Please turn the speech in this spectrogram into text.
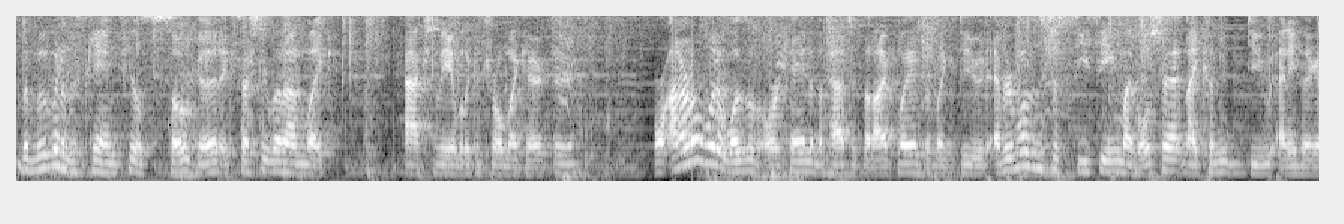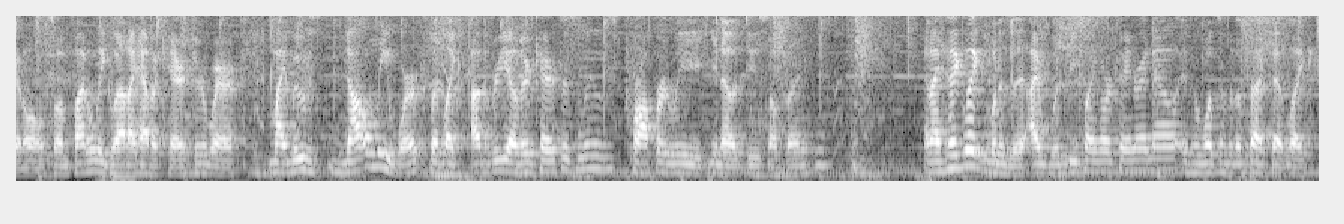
The movement of this game feels so good, especially when I'm like actually able to control my character. Or I don't know what it was with Orcane in the patches that I played, but like, dude, everyone was just CCing my bullshit and I couldn't do anything at all. So I'm finally glad I have a character where my moves not only work, but like every other character's moves properly, you know, do something. And I think like, what is it? I would be playing Orcane right now if it wasn't for the fact that like,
